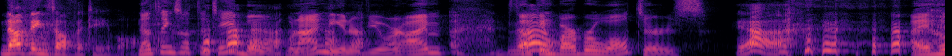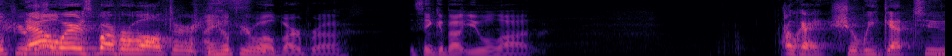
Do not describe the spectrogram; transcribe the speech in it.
Nothing's off the table. Nothing's off the table when I'm the interviewer. I'm No. fucking Barbara Walters. Yeah. I hope you're now well. where's Barbara Walters? I hope you're well, Barbara. I think about you a lot. Okay, should we get to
